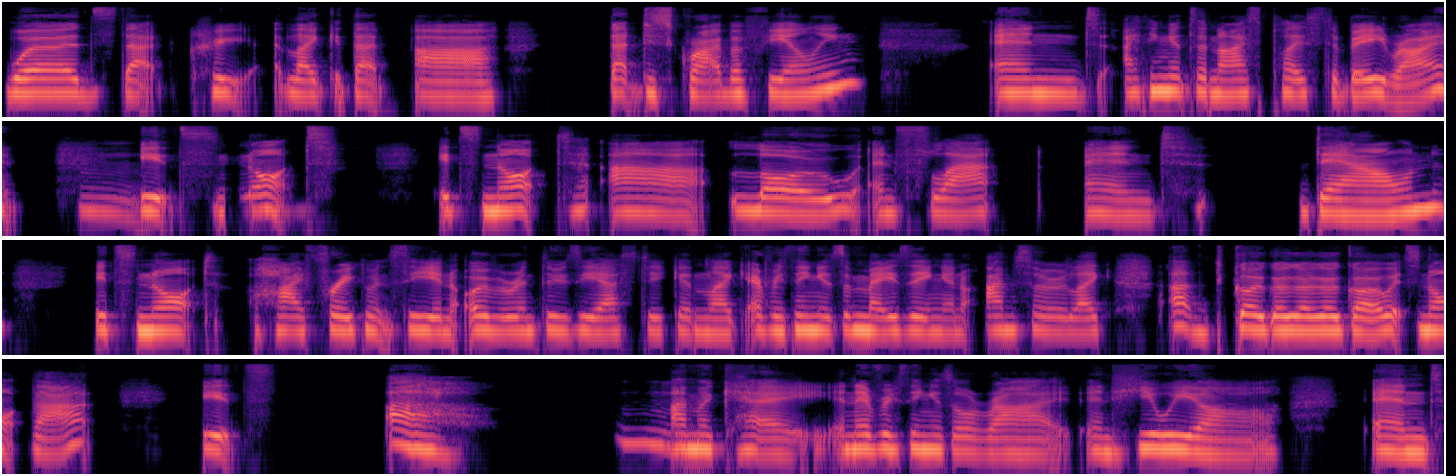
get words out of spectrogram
words that create like that are that describe a feeling. And I think it's a nice place to be, right? Mm. It's not it's not uh low and flat and down. It's not high frequency and over enthusiastic and like everything is amazing and I'm so like uh, go go go go go. It's not that. It's ah Mm. I'm okay and everything is all right and here we are and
